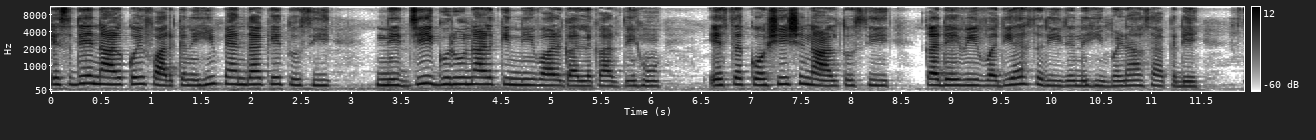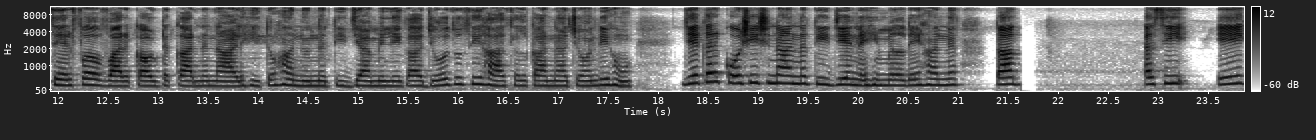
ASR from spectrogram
ਇਸ ਦੇ ਨਾਲ ਕੋਈ ਫ਼ਰਕ ਨਹੀਂ ਪੈਂਦਾ ਕਿ ਤੁਸੀਂ ਨਿੱਜੀ ਗੁਰੂ ਨਾਲ ਕਿੰਨੀ ਵਾਰ ਗੱਲ ਕਰਦੇ ਹੋ। ਇਸ ਕੋਸ਼ਿਸ਼ ਨਾਲ ਤੁਸੀਂ ਕਦੇ ਵੀ ਵਧੀਆ ਸਰੀਰ ਨਹੀਂ ਬਣਾ ਸਕਦੇ। ਸਿਰਫ ਵਰਕਆਊਟ ਕਰਨ ਨਾਲ ਹੀ ਤੁਹਾਨੂੰ ਨਤੀਜਾ ਮਿਲੇਗਾ, ਜੋ ਤੁਸੀਂ ਹਾਸਲ ਕਰਨਾ ਚਾਹੁੰਦੇ ਹੋ। ਜੇਕਰ ਕੋਸ਼ਿਸ਼ ਨਾਲ ਨਤੀਜੇ ਨਹੀਂ ਮਿਲਦੇ ਹਨ, ਤਾਂ ਅਸੀਂ ਇਹ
